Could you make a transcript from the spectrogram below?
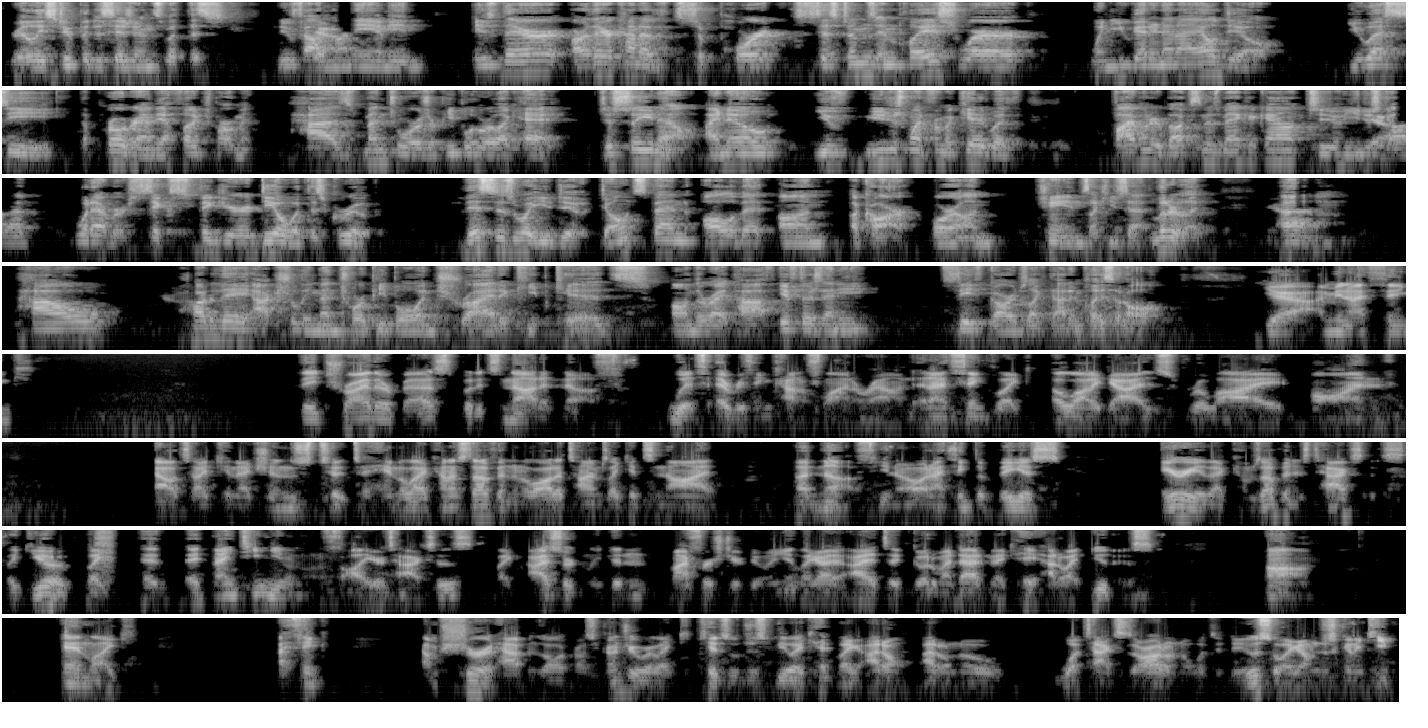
really stupid decisions with this newfound yeah. money. I mean, is there are there kind of support systems in place where when you get an NIL deal, USC, the program, the athletic department has mentors or people who are like, hey, just so you know, I know you've you just went from a kid with 500 bucks in his bank account to you just yeah. got a whatever six figure deal with this group. This is what you do. Don't spend all of it on a car or on chains, like you said, literally. Um, how how do they actually mentor people and try to keep kids on the right path if there's any safeguards like that in place at all? Yeah, I mean, I think they try their best, but it's not enough with everything kind of flying around. And I think like a lot of guys rely on outside connections to, to handle that kind of stuff. And a lot of times, like, it's not enough, you know? And I think the biggest area that comes up in is taxes. Like you have like at, at 19, you don't want to file your taxes. Like I certainly didn't my first year doing it. Like I, I had to go to my dad and be like, Hey, how do I do this? Um, and like, I think I'm sure it happens all across the country where like kids will just be like, hey, like, I don't, I don't know what taxes are. I don't know what to do. So like, I'm just to keep,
